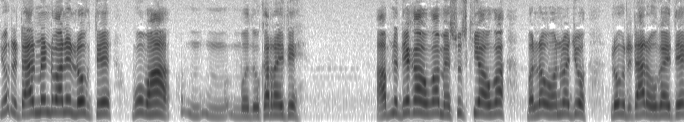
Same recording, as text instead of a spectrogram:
जो रिटायरमेंट वाले लोग थे, वो वहाँ कर रहे थे। आपने देखा होगा, महसूस किया होगा, बल्लभ भवन में जो लोग रिटायर हो गए थे,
